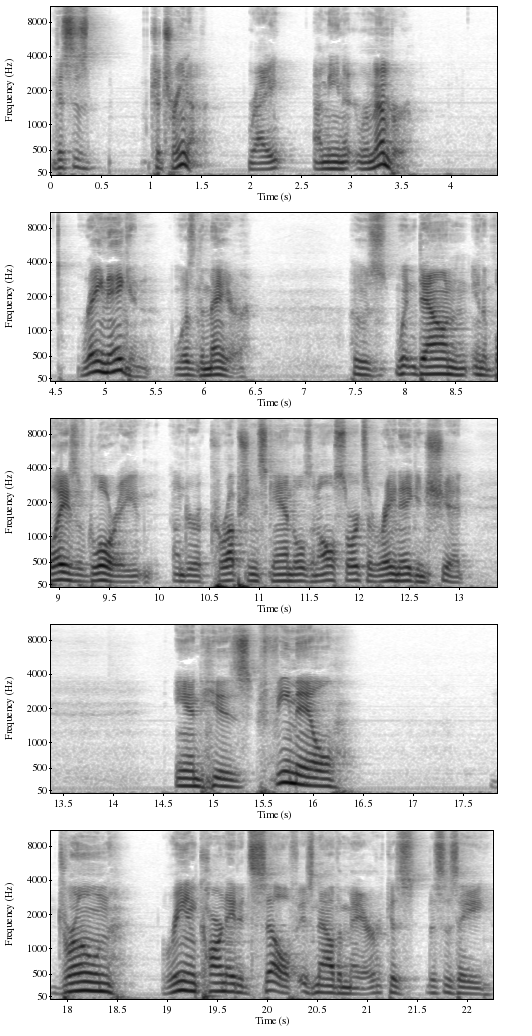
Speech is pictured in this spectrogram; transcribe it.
This is Katrina, right? I mean, remember, Ray Nagin was the mayor who's went down in a blaze of glory under corruption scandals and all sorts of Ray Nagin shit. And his female drone reincarnated self is now the mayor because this is a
